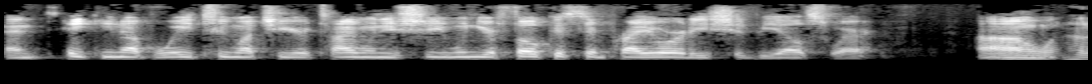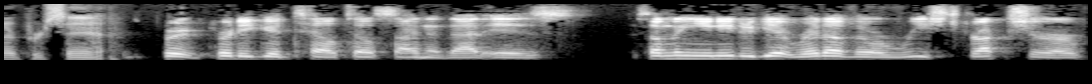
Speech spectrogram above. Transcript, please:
and taking up way too much of your time when you should, when your focus and priorities should be elsewhere. Um, oh, 100%. Pretty good telltale sign that that is something you need to get rid of or restructure or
